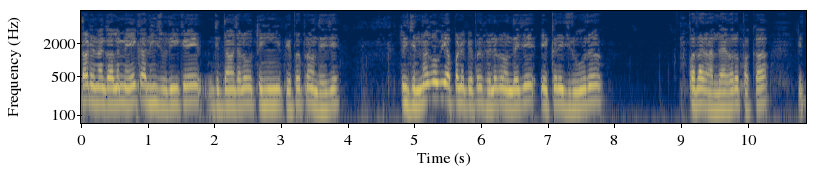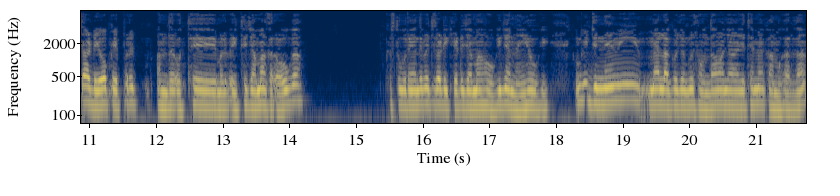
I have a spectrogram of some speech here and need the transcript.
ਤੁਹਾਡੇ ਨਾਲ ਗੱਲ ਮੈਂ ਇਹ ਕਰਨੀ ਸੀ ਜ਼ਰੂਰੀ ਕਿ ਜਿੱਦਾਂ ਚਲੋ ਤੁਸੀਂ ਪੇਪਰ ਭਰਾਉਂਦੇ ਜੇ, ਤੁਸੀਂ ਜਿੰਨਾ ਕੋ ਵੀ ਆਪਣੇ ਪੇਪਰ ਫਿਲ ਕਰਾਉਂਦੇ ਜੇ, ਇੱਕ ਵਾਰੀ ਜ਼ਰੂਰ ਪਤਾ ਕਰ ਲਿਆ ਕਰੋ ਪੱਕਾ ਕਿ ਤੁਹਾਡੇ ਉਹ ਪੇਪਰ ਅੰਦਰ ਉੱਥੇ ਮਤਲਬ ਇੱਥੇ ਜਮ੍ਹਾਂ ਕਰਾਊਗਾ। ਕਸਤੂਰਿਆਂ ਦੇ ਵਿੱਚ ਤੁਹਾਡੀ ਕਿੱਟ ਜਮ੍ਹਾਂ ਹੋਊਗੀ ਜਾਂ ਨਹੀਂ ਹੋਊਗੀ। ਕਿਉਂਕਿ ਜਿੰਨੇ ਵੀ ਮੈਂ ਲਾਗੋ ਜੰਗੂ ਸੌਂਦਾ ਵਾਂ ਜਾਂ ਜਿੱਥੇ ਮੈਂ ਕੰਮ ਕਰਦਾ,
